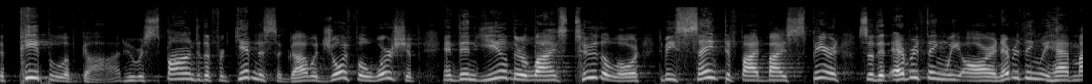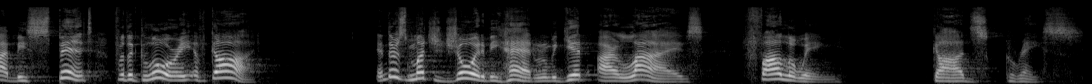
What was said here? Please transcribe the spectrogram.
the people of God who respond to the forgiveness of God with joyful worship and then yield their lives to the Lord to be sanctified by His Spirit so that everything we are and everything we have might be spent for the glory of God. And there's much joy to be had when we get our lives following God's grace.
